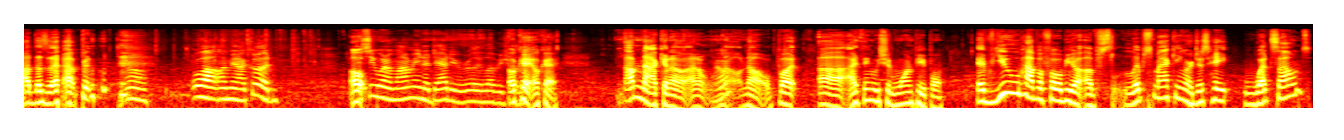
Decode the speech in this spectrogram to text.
how does that happen? oh. Well, I mean, I could. Oh, You see, when a mommy and a daddy really love each other. okay, okay. I'm not gonna. I don't know, no. But uh, I think we should warn people. If you have a phobia of lip smacking or just hate wet sounds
